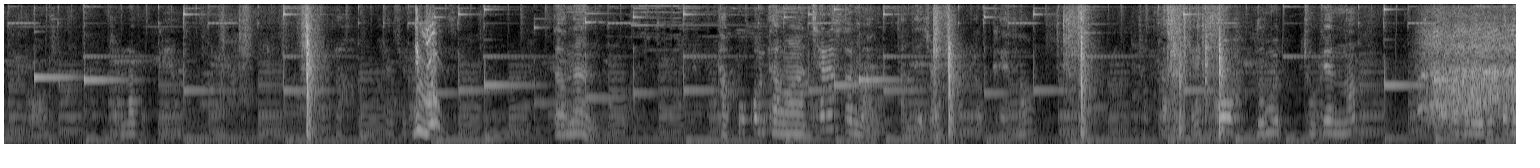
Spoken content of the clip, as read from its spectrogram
이거 잘라볼게요. 일단은 닭볶음탕은 채를 안, 안 되죠 이렇게 해서 적당하게 어 너무 저기 했나? 어, 뭐 이렇게 되고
